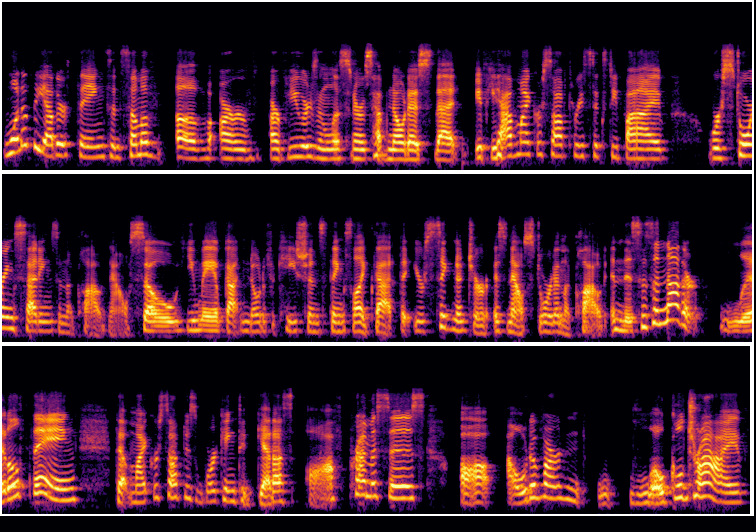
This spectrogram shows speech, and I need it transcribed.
One of the other things, and some of, of our, our viewers and listeners have noticed that if you have Microsoft 365, we're storing settings in the cloud now. So you may have gotten notifications, things like that, that your signature is now stored in the cloud. And this is another little thing that Microsoft is working to get us off premises, uh, out of our local drive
